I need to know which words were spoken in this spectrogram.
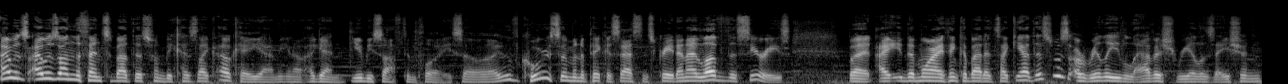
I was I was on the fence about this one because, like, okay, yeah, I mean, you know, again, Ubisoft employee, so of course I'm going to pick Assassin's Creed, and I love the series. But I, the more I think about it, it's like, yeah, this was a really lavish realization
